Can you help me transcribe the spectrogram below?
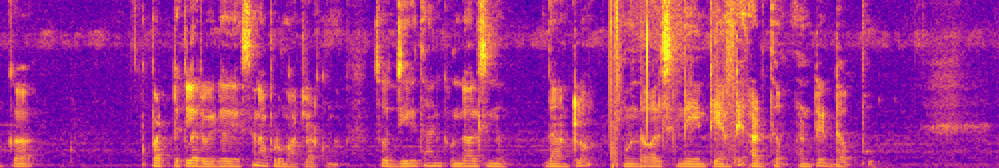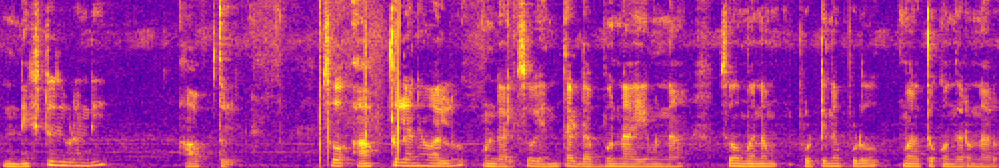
ఒక పర్టికులర్ వీడియో చేస్తే అప్పుడు మాట్లాడుకుందాం. సో జీవితానికి ఉండాల్సిన దాంట్లో ఉండవలసింది ఏంటి అంటే అర్థం అంటే డబ్బు. నెక్స్ట్ చూడండి ఆప్తులు. సో ఆప్తులు అనే వాళ్ళు ఉండాలి. సో ఎంత డబ్బున్నా ఏమున్నా సో మనం పుట్టినప్పుడు మనతో కొందరు ఉన్నారు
